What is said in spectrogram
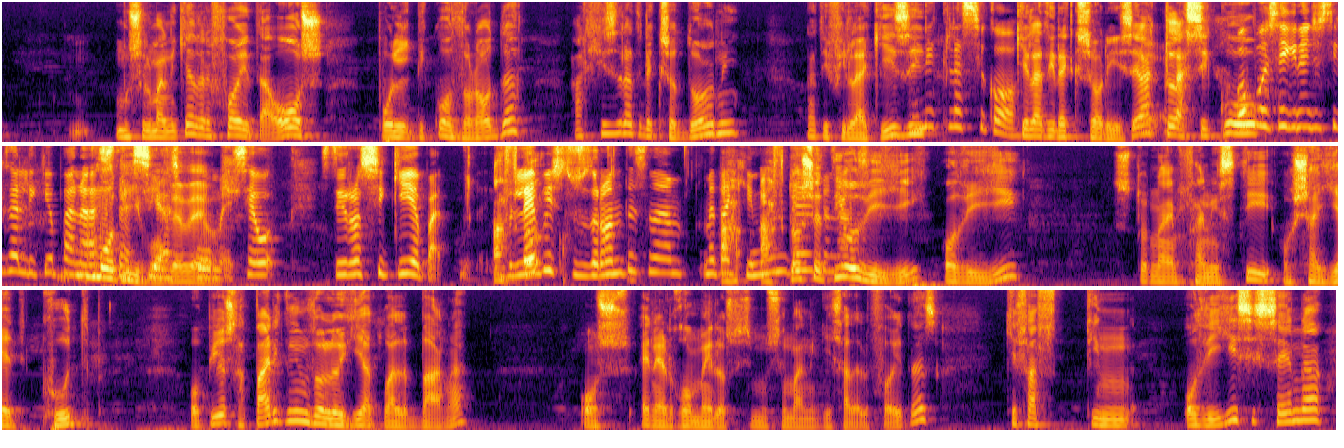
μουσουλμανική αδερφότητα ως πολιτικό δρόντα, αρχίζει να την εξοντώνει, να τη φυλακίζει Είναι κλασικό. και να την εξορίζει. Ένα κλασικό... Όπως έγινε και στη Γαλλική Επανάσταση, Μοτίβο, ας βεβαίως. πούμε. Σε, στη Ρωσική Επανάσταση. Αυτό- Βλέπεις τους δρόντες να Α, μετακινούνται. αυτός σε και τι να- οδηγεί; Οδηγεί στο να εμφανιστεί ο Σαγέντ Κούντ, ο οποίος θα πάρει την ιδεολογία του Αλμπάνα ως ενεργό μέλος της μουσουλμανικής αδελφότητας και θα φ- την οδηγήσει σε ένα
